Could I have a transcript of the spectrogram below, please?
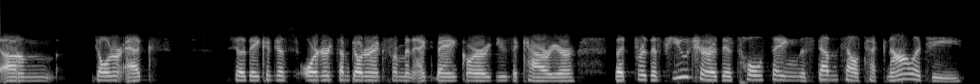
um, donor eggs. So they can just order some donor eggs from an egg bank or use a carrier. But for the future, this whole thing, the stem cell technology,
